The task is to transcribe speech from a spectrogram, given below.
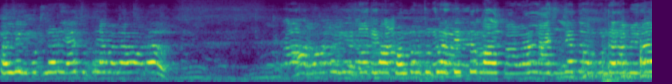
తల్లికి పుట్టినాడు ఏసు ప్రేమ లేవాడు ఆ రోడ్డు మీద తోటి మా పంపులు చుట్టూ తిట్టు మా వాళ్ళని అనుకుంటారా మీరు?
